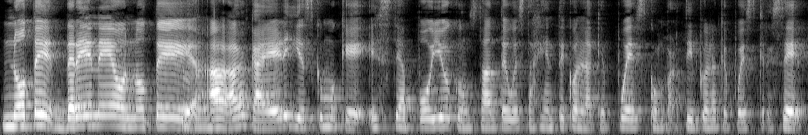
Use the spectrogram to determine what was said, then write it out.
no te drene o no te haga caer y es como que este apoyo constante o esta gente con la que puedes compartir, con la que puedes crecer.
